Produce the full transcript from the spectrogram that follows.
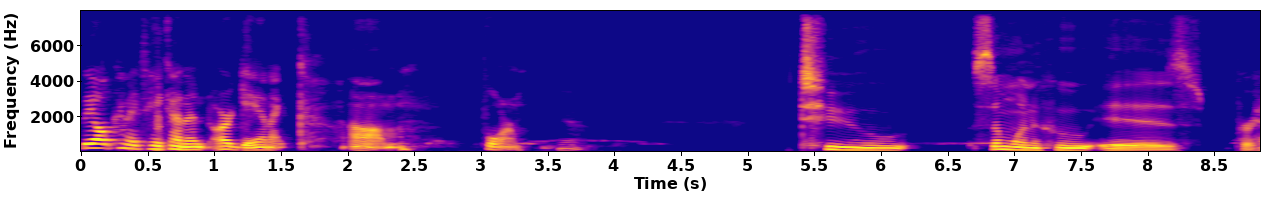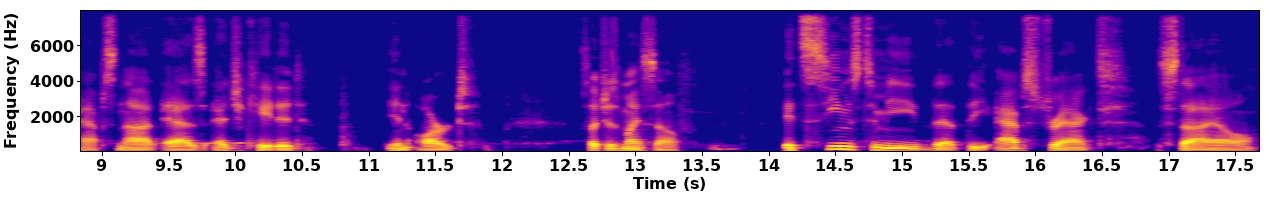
They all kind of take on an organic um, form. To someone who is perhaps not as educated in art, such as myself, it seems to me that the abstract style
